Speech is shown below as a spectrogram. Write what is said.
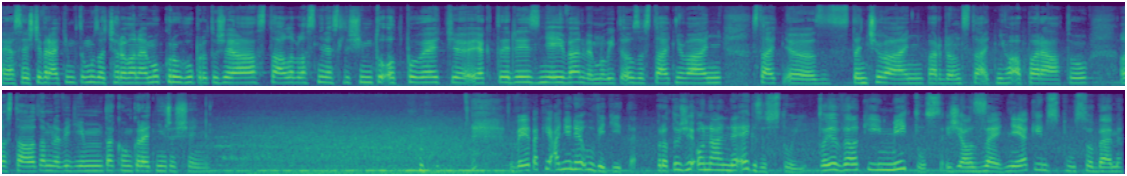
A já se ještě vrátím k tomu začarovanému kruhu, protože já stále vlastně neslyším tu odpověď, jak tedy z něj ven. Vy mluvíte o zestátňování, stát, eh, stenčování, pardon, státního aparátu, ale stále tam nevidím ta konkrétní řešení vy je taky ani neuvidíte, protože ona neexistují. To je velký mýtus, že lze nějakým způsobem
